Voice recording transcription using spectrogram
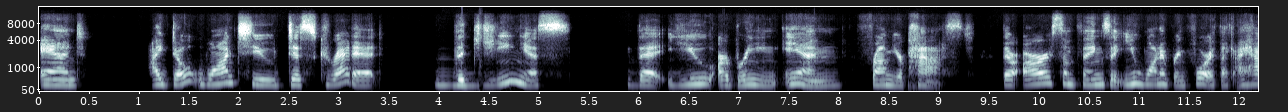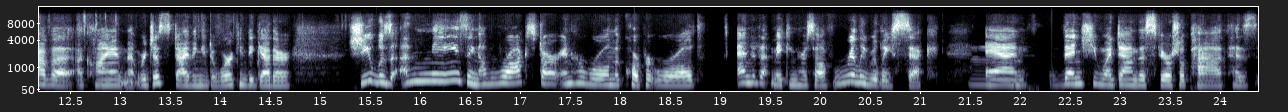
And I don't want to discredit the genius that you are bringing in from your past. There are some things that you want to bring forth. Like I have a, a client that we're just diving into working together. She was amazing, a rock star in her role in the corporate world, ended up making herself really, really sick. Mm-hmm. And then she went down the spiritual path, has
